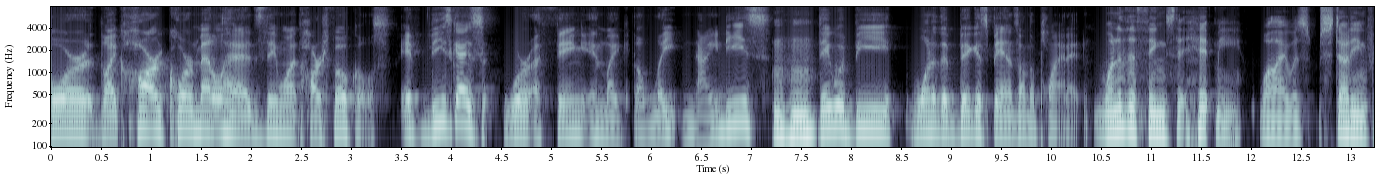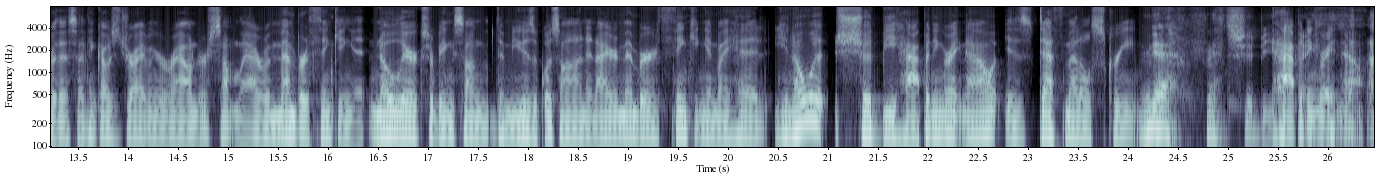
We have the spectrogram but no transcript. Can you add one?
For like hardcore metalheads, they want harsh vocals. If these guys were a thing in like the late 90s, hmm they would be one of the biggest bands on the planet. One of the things that hit me while I was studying for this, I think I was driving around or something. I remember thinking it. No lyrics were being sung, the music was on. And I remember thinking in my head, you know what should be happening right now is death metal scream Yeah, it should be happening right now.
